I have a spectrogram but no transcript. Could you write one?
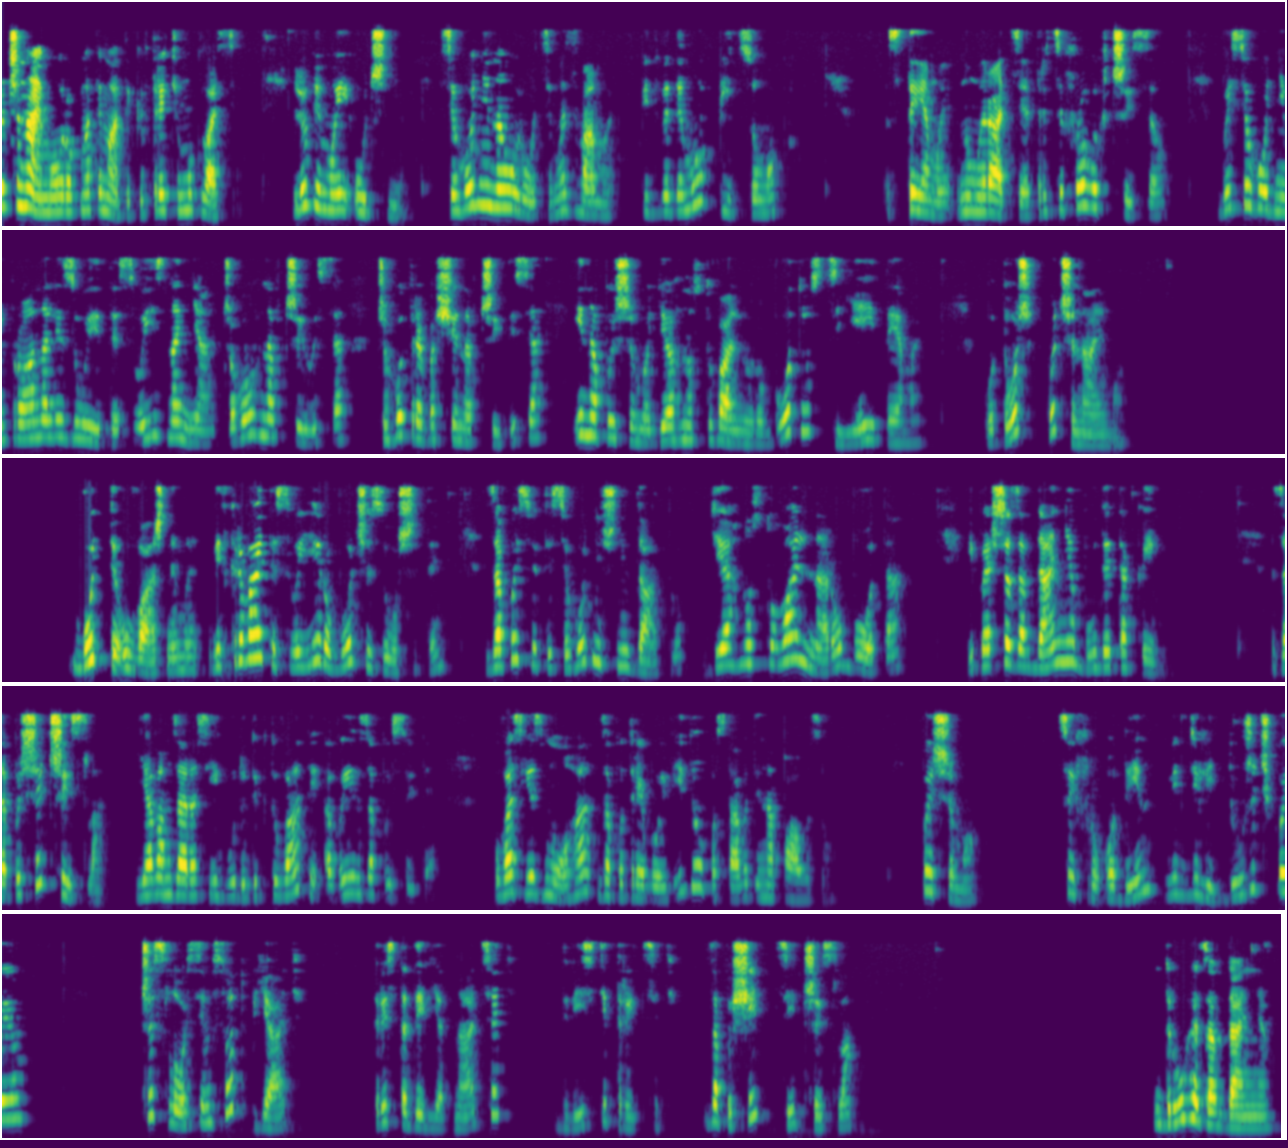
Починаємо урок математики в третьому класі. Любі мої учні! Сьогодні на уроці ми з вами підведемо підсумок з теми нумерація трицифрових чисел. Ви сьогодні проаналізуєте свої знання, чого ви навчилися, чого треба ще навчитися, і напишемо діагностувальну роботу з цієї теми. Отож, починаємо. Будьте уважними, відкривайте свої робочі зошити, записуйте сьогоднішню дату, діагностувальна робота. І перше завдання буде таким. Запиши числа. Я вам зараз їх буду диктувати, а ви їх записуйте. У вас є змога за потребою відео поставити на паузу. Пишемо цифру 1, відділіть дужечкою, число 705. 319, 230. Запишіть ці числа. Друге завдання.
